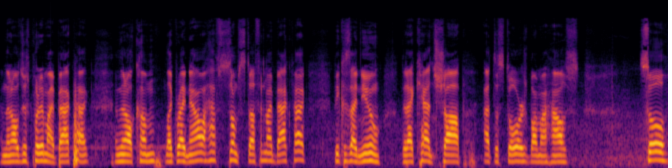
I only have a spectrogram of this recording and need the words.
And then I'll just put it in my backpack. And then I'll come, like right now, I have some stuff in my backpack because I knew that I can't shop at the stores by my house. So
